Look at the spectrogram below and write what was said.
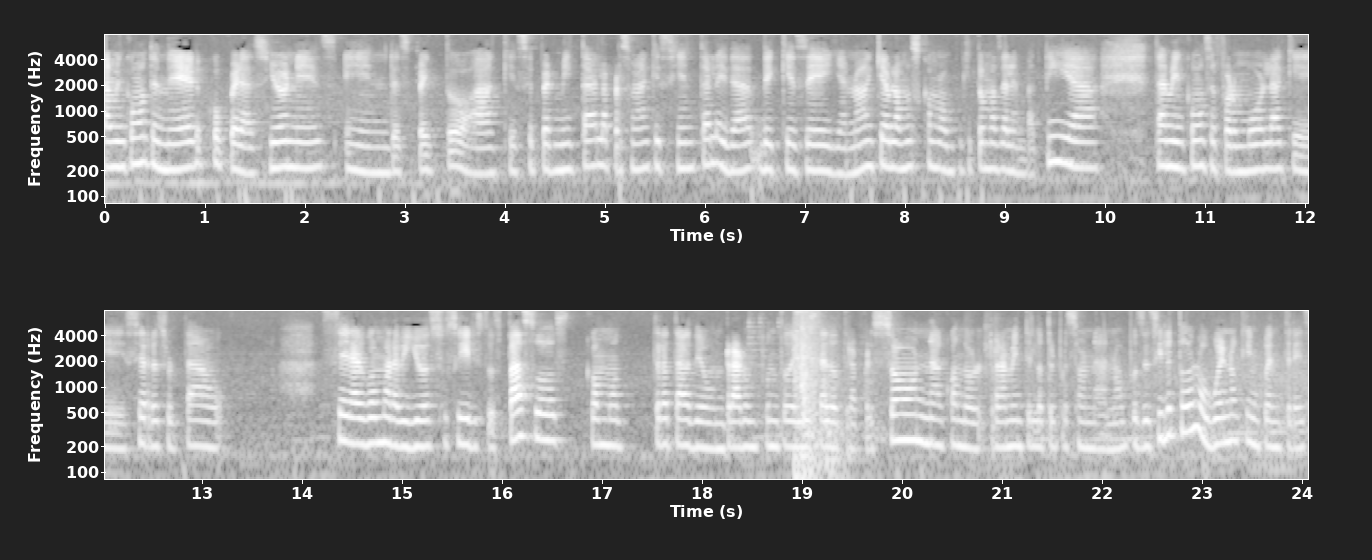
también como tener cooperaciones en respecto a que se permita a la persona que sienta la idea de que es de ella, ¿no? Aquí hablamos como un poquito más de la empatía, también cómo se formula que se resulta ser algo maravilloso seguir estos pasos, cómo tratar de honrar un punto de vista de otra persona, cuando realmente la otra persona, ¿no? Pues decirle todo lo bueno que encuentres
